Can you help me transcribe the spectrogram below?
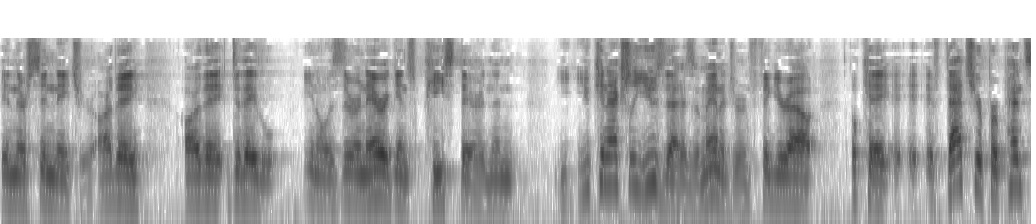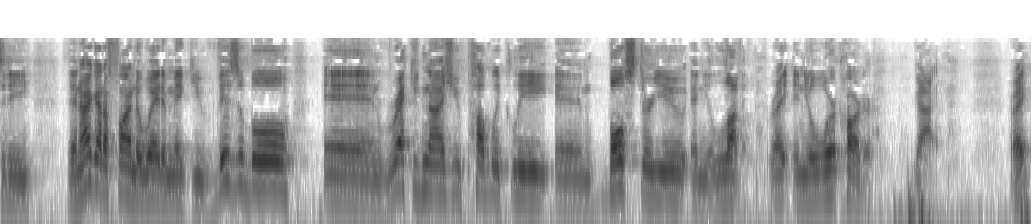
in their sin nature, are they are they do they you know is there an arrogance piece there, and then you can actually use that as a manager and figure out, okay, if that's your propensity, then I got to find a way to make you visible and recognize you publicly and bolster you, and you'll love it, right? And you'll work harder. Got it, right?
